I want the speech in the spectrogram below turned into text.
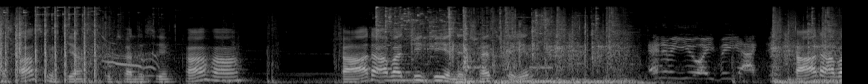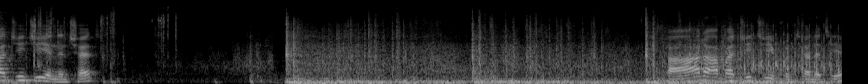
Was war's mit dir, Brutality? Haha. Schade, aber GG in den Chat für ihn. Schade, aber GG in den Chat. Schade, aber GG Brutality.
